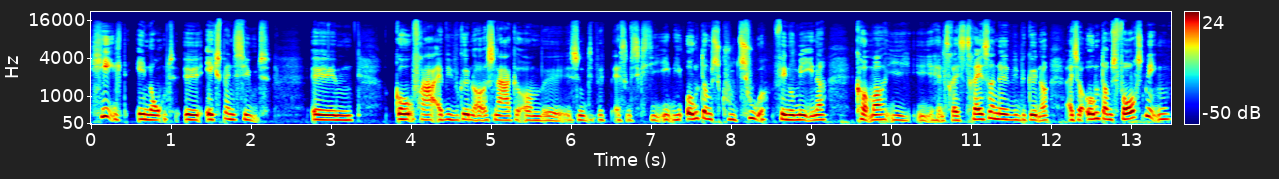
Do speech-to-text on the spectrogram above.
helt enormt øh, ekspansivt. Øh, gå fra, at vi begynder at snakke om øh, sådan, altså, skal sige, egentlig ungdomskulturfænomener, kommer i, i 50-60'erne. Vi begynder, altså ungdomsforskningen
